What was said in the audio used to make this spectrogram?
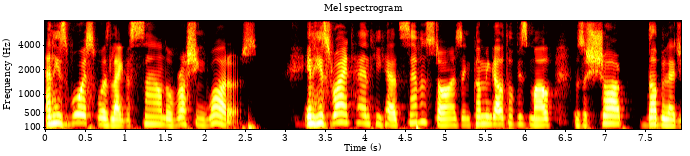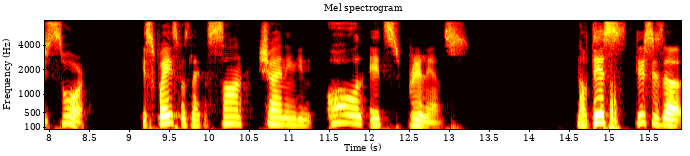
and his voice was like the sound of rushing waters. In his right hand he held seven stars, and coming out of his mouth was a sharp, double edged sword. His face was like the sun shining in all its brilliance. Now this this is a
